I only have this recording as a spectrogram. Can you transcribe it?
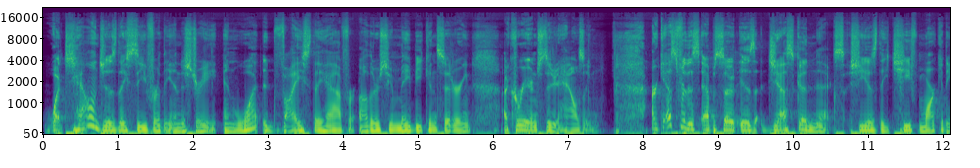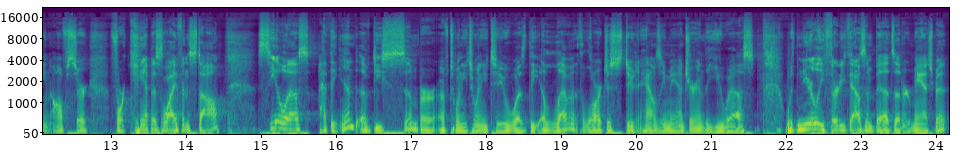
what challenges they see for the industry, and what advice they have for others who may be considering a career in student housing. Our guest for this episode is Jessica Nix. She is the Chief Marketing Officer for Campus Life and Style. CLS at the end of December of 2022 was the 11th largest student housing manager in the U.S. with nearly 30,000 beds under management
